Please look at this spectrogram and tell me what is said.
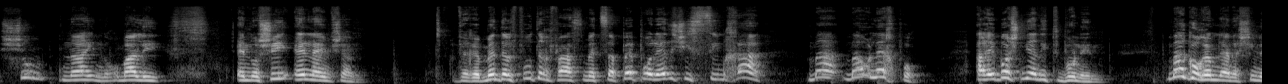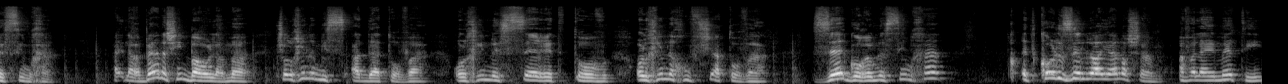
שום תנאי נורמלי, אנושי, אין להם שם. ורב מנדל פוטרפס מצפה פה לאיזושהי שמחה. מה, מה הולך פה? הרי בוא שנייה נתבונן. מה גורם לאנשים לשמחה? להרבה אנשים בעולמה, כשהולכים למסעדה טובה, הולכים לסרט טוב, הולכים לחופשה טובה, זה גורם לשמחה. את כל זה לא היה לו שם. אבל האמת היא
